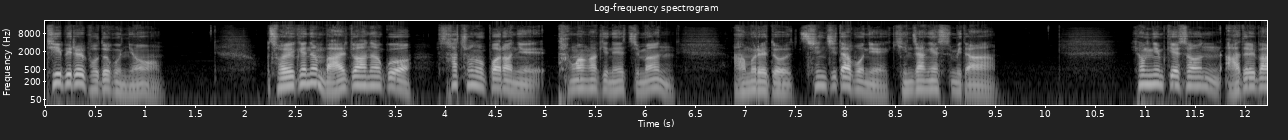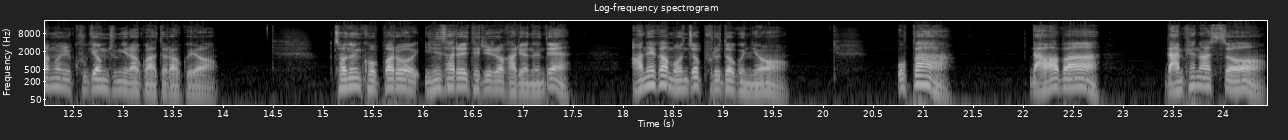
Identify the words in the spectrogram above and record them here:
TV를 보더군요. 저에게는 말도 안 하고 사촌 오빠라니 당황하긴 했지만 아무래도 친지다 보니 긴장했습니다. 형님께선 아들 방을 구경 중이라고 하더라고요. 저는 곧바로 인사를 드리러 가려는데 아내가 먼저 부르더군요. 오빠, 나와봐. 남편 왔어.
